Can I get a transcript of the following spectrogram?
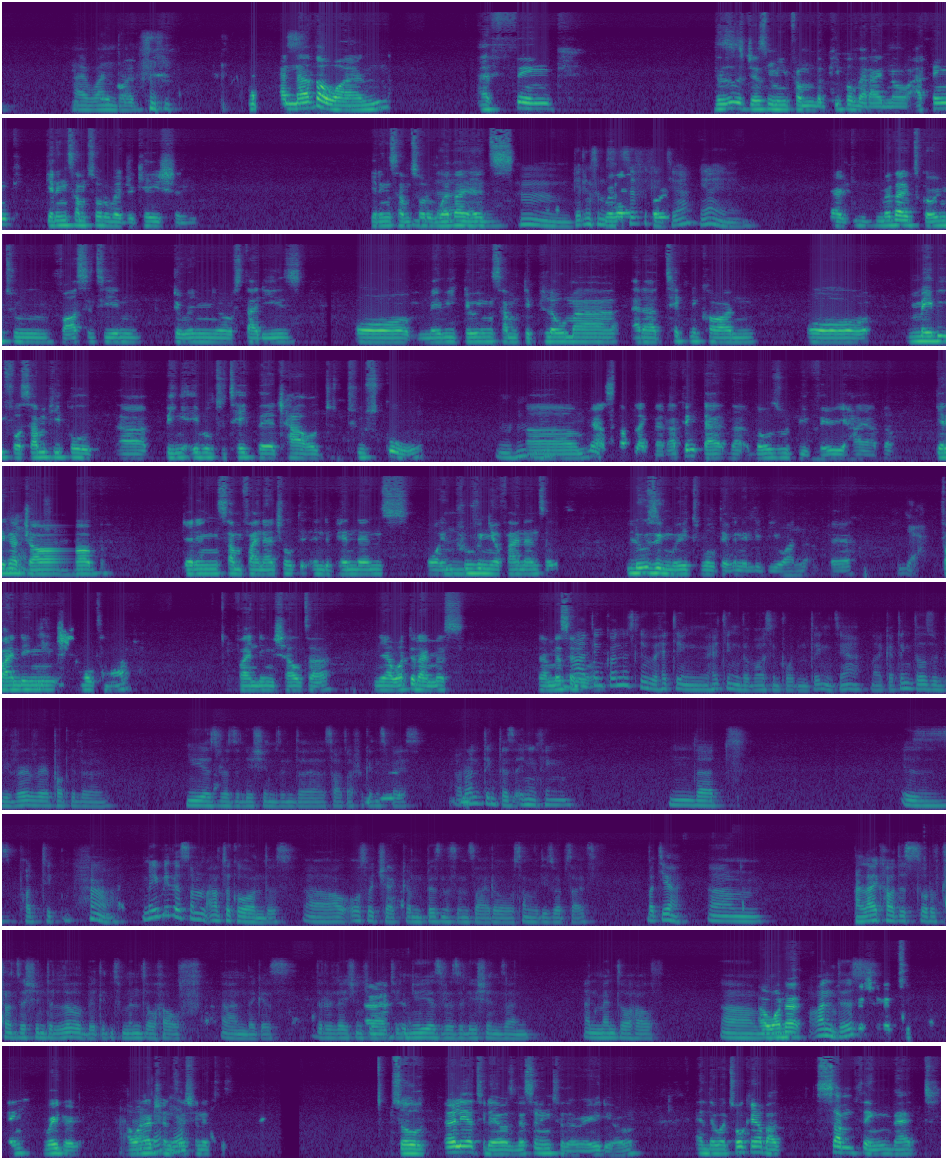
I wonder. Another one, I think this is just me from the people that I know. I think getting some sort of education, getting some sort of whether it's hmm, getting some certificate, yeah, yeah, yeah. whether it's going to varsity and doing your studies, or maybe doing some diploma at a technikon, or maybe for some people uh, being able to take their child to school Mm-hmm. um yeah stuff like that i think that, that those would be very high up getting Yeah, a for sure. job getting some financial independence or Mm. improving your finances losing weight will definitely be one up there yeah. finding Yeah. shelter finding shelter yeah what did i miss did i miss No, I think honestly we're hitting hitting the most important things. Yeah, like I think those would be very very popular New Year's resolutions in the South African space. I don't think there's anything that is particular. Huh? Maybe there's some article on this. Uh, I'll also check on Business Insider or some of these websites. But yeah, um, I like how this sort of transitioned a little bit into mental health and I guess the relationship Uh, between New Year's resolutions and and mental health. Um, I wanna on this. transition it to something wait wait i want to Okay, yeah. transition it to so earlier today i was listening to the radio and they were talking about something that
